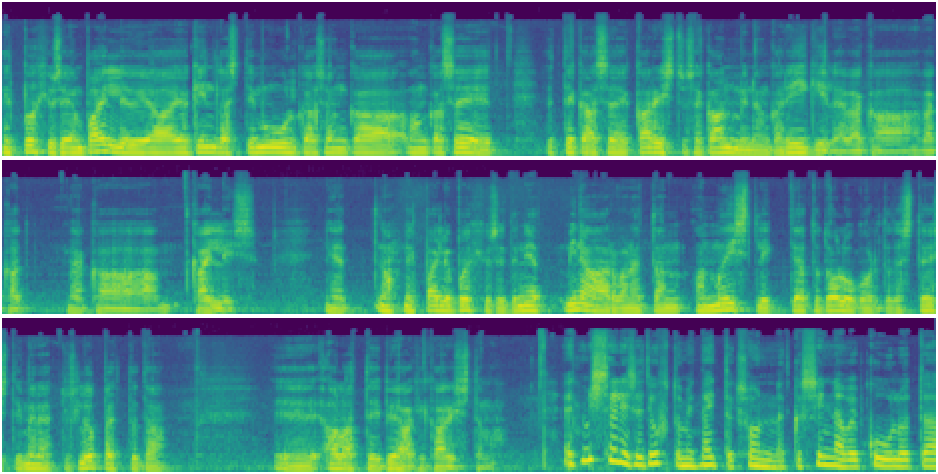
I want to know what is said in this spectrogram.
neid põhjuseid on palju ja, ja kindlasti muuhulgas on ka, on ka see, et, et ega see karistuse kandmine on ka riigile väga, väga, väga kallis nii et noh, neid palju põhjuseid ja nii, et mina arvan, et on, on mõistlik teatud olukordades tõesti menetlus lõpetada. Alati ei peagi karistama et mis sellised juhtumid näiteks on, et kas sinna võib kuuluda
